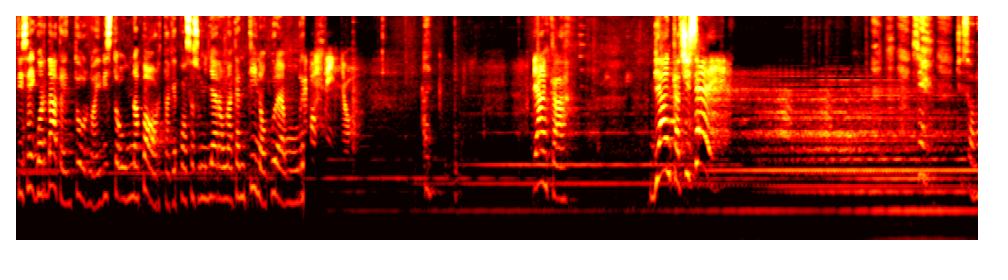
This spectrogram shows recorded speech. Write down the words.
Ti sei guardata intorno? Hai visto una porta che possa somigliare a una cantina oppure a un... ripostiglio. Bianca! Bianca, ci sei? Sì, ci sono.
